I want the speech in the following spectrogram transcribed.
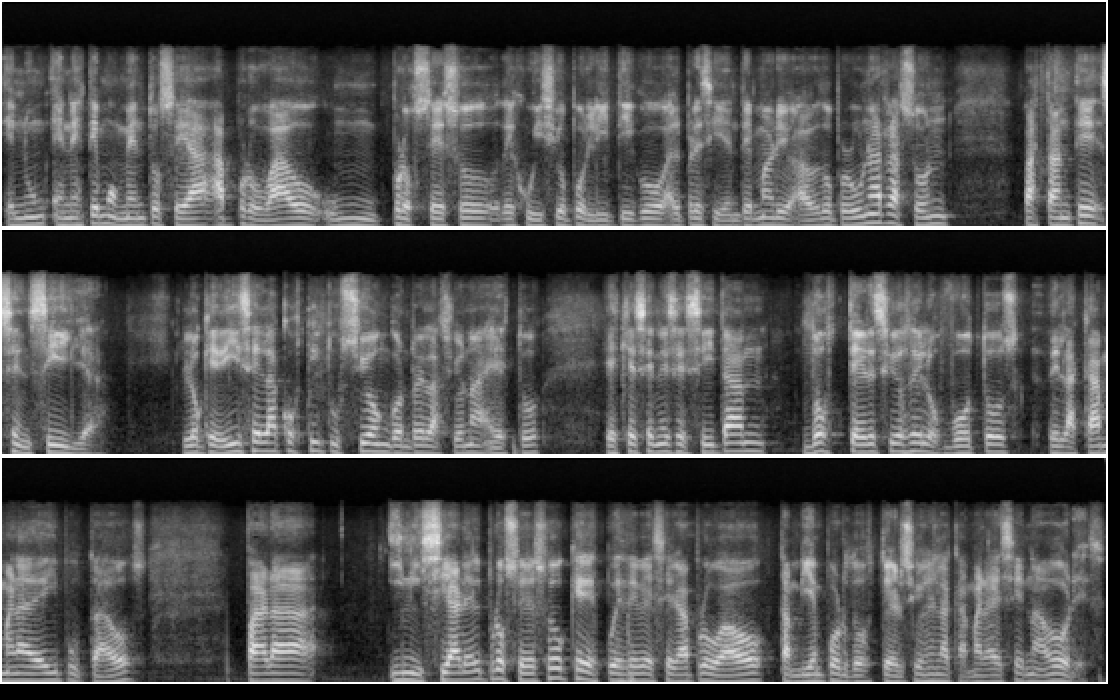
en, en, este momento sea aprobado un proceso de juicio político al presidente Mario Abdo por una razón bastante sencilla. Lo que dice la Constitución con relación a esto es que se necesitan dos tercios de los votos de la Cámara de Diputados para iniciar el proceso que después debe ser aprobado también por dos tercios en la Cámara de Senadores.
